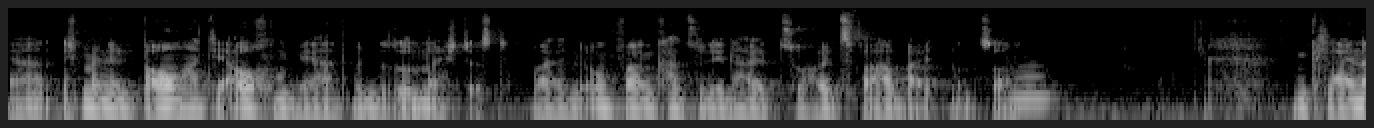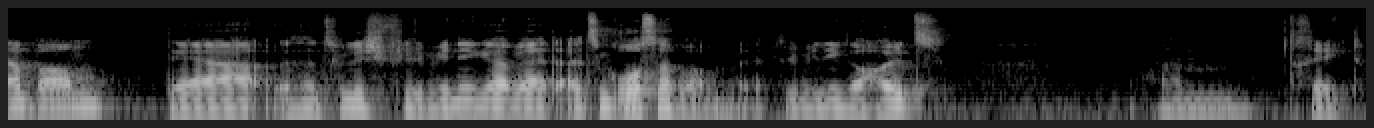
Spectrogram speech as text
Ja? Ich meine, ein Baum hat ja auch einen Wert, wenn du so möchtest, weil irgendwann kannst du den halt zu Holz verarbeiten und so. Mhm. Ein kleiner Baum, der ist natürlich viel weniger wert als ein großer Baum, weil er viel weniger Holz ähm, trägt.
